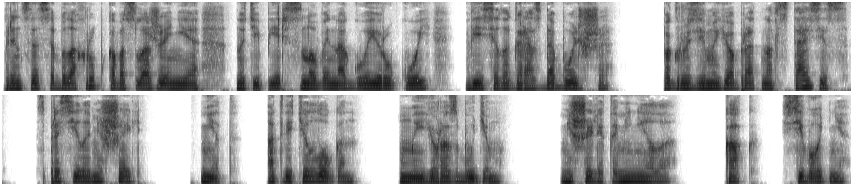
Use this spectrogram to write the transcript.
Принцесса была хрупкого сложения, но теперь с новой ногой и рукой весила гораздо больше. «Погрузим ее обратно в стазис?» – спросила Мишель. «Нет», – ответил Логан. «Мы ее разбудим». Мишель окаменела. «Как? Сегодня?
